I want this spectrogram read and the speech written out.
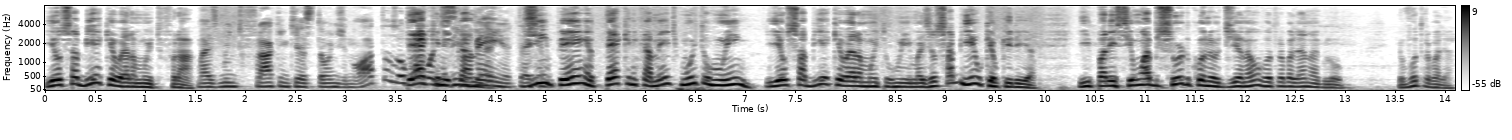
E eu sabia que eu era muito fraco. Mas muito fraco em questão de notas ou Tecnicamente, desempenho? Tec- desempenho, tecnicamente, muito ruim. E eu sabia que eu era muito ruim, mas eu sabia o que eu queria. E parecia um absurdo quando eu dizia, não, eu vou trabalhar na Globo. Eu vou trabalhar.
